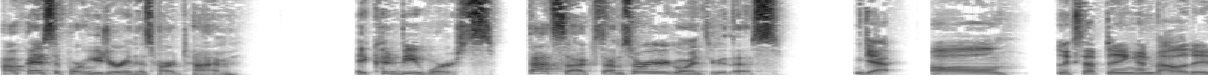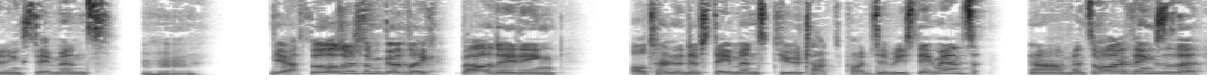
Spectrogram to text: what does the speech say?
How can I support you during this hard time? It could be worse. That sucks. I'm sorry you're going through this. Yeah. All accepting and validating statements. hmm Yeah, so those are some good like validating alternative statements to toxic positivity statements. Um, and some other things is that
